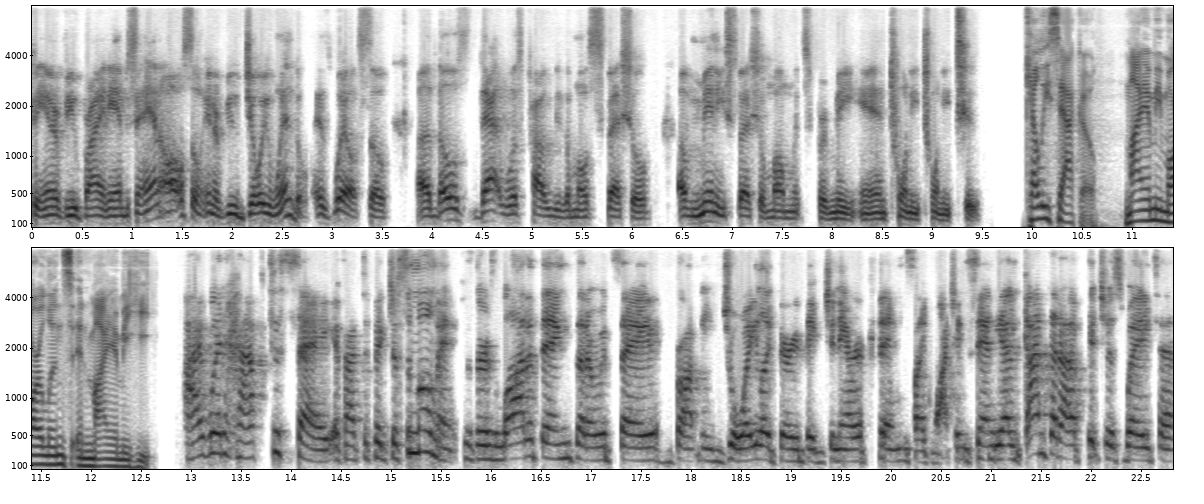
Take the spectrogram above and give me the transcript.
to interview Brian Anderson and also interview Joey Wendle as well. So uh, those that was probably the most special of many special moments for me in 2022. Kelly Sacco, Miami Marlins and Miami Heat. I would have to say, if I have to pick just a moment, because there's a lot of things that I would say brought me joy, like very big generic things, like watching Sandy Alcantara pitch his way to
